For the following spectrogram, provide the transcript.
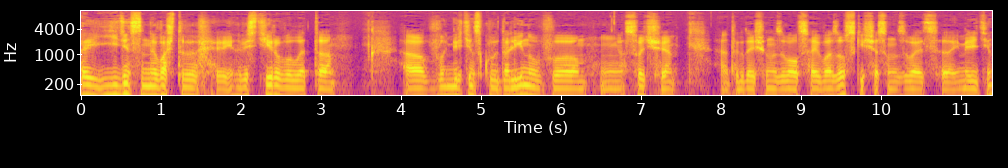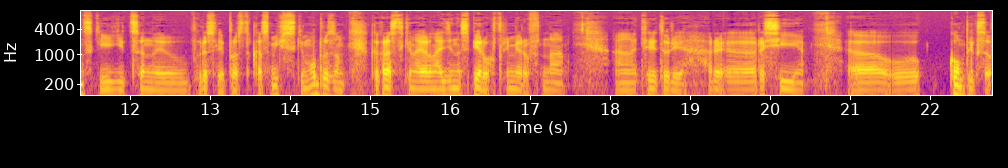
Единственное, во что инвестировал, это а, в Меретинскую долину в Сочи. А тогда еще назывался Айвазовский, сейчас он называется Эмеретинский, и цены выросли просто космическим образом. Как раз-таки, наверное, один из первых примеров на а, территории э, России комплексов,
